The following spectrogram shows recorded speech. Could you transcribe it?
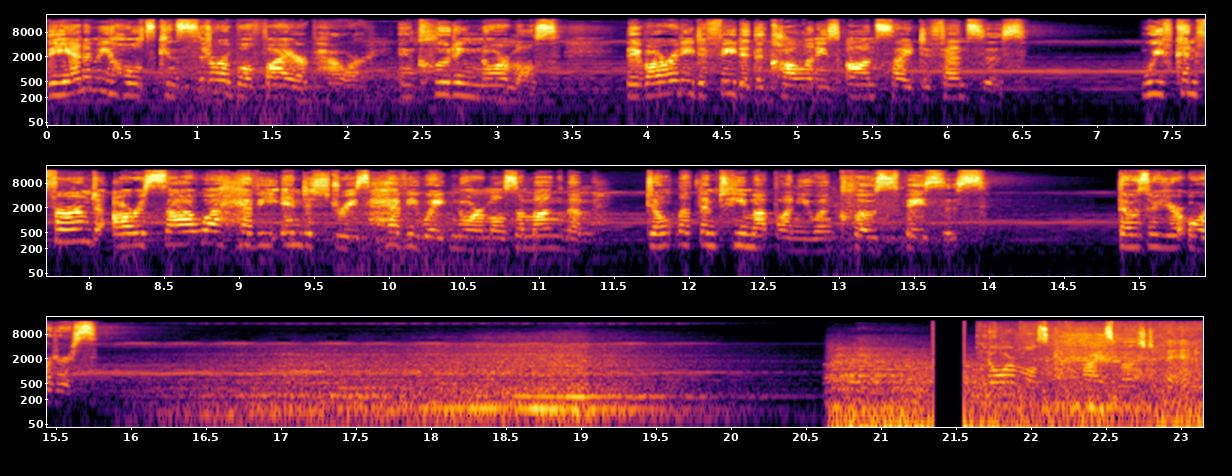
The enemy holds considerable firepower, including normals. They've already defeated the colony's on-site defenses. We've confirmed Arisaka Heavy Industries heavyweight normals among them. Don't let them team up on you in closed spaces. Those are your orders. Comprise most of the enemy's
